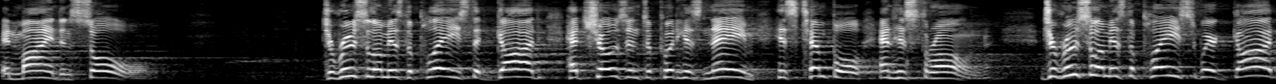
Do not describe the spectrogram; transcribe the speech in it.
and mind and soul. Jerusalem is the place that God had chosen to put his name, his temple, and his throne. Jerusalem is the place where God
